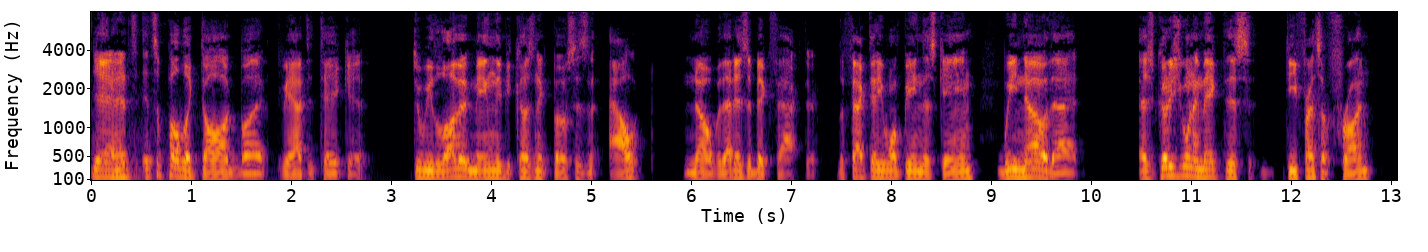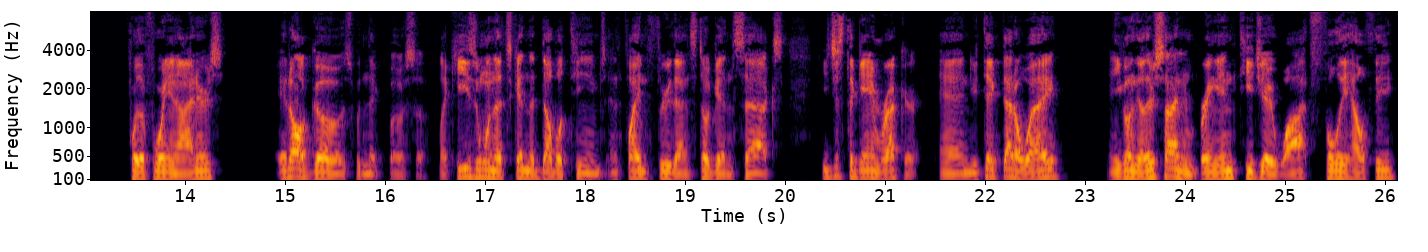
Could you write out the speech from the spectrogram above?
Yeah, it's it's a public dog, but we have to take it. Do we love it mainly because Nick Bosa is out? No, but that is a big factor. The fact that he won't be in this game, we know that as good as you want to make this defensive front for the 49ers, it all goes with Nick Bosa. Like he's the one that's getting the double teams and fighting through that and still getting sacks. He's just the game wrecker. And you take that away and you go on the other side and bring in TJ Watt fully healthy.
